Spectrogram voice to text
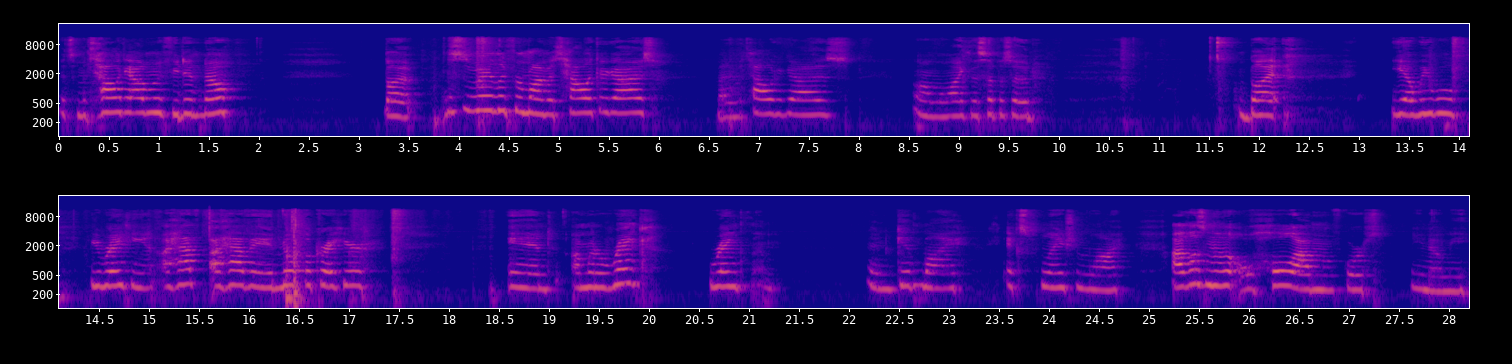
It's a Metallica album, if you didn't know. But this is mainly for my Metallica guys. My Metallica guys um, like this episode. But yeah, we will be ranking it. I have I have a notebook right here, and I'm gonna rank rank them and give my explanation why. I've listened to the whole album, of course. You know me.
